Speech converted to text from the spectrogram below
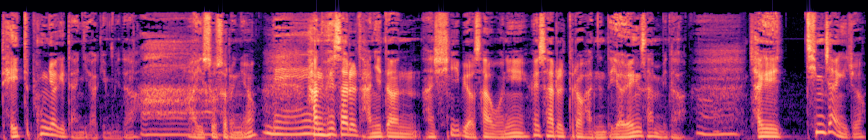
데이트 폭력에 대한 이야기입니다. 아. 아, 이 소설은요. 네. 한 회사를 다니던 한 신입 여사원이 회사를 들어갔는데 여행사입니다. 자기 팀장이죠.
